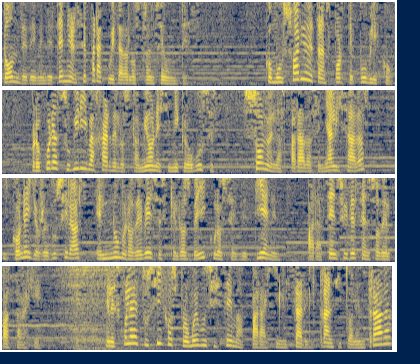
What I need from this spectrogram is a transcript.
dónde deben detenerse para cuidar a los transeúntes. Como usuario de transporte público, procura subir y bajar de los camiones y microbuses solo en las paradas señalizadas y con ello reducirás el número de veces que los vehículos se detienen para ascenso y descenso del pasaje. En la escuela de tus hijos promueve un sistema para agilizar el tránsito a la entrada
